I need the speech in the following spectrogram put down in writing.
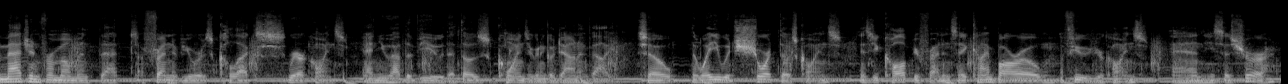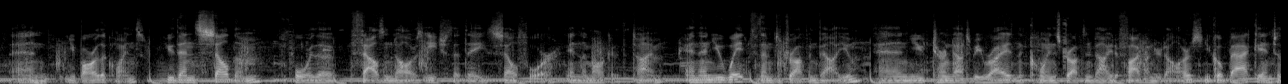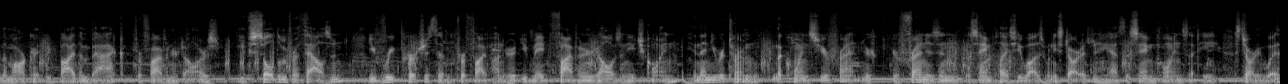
Imagine for a moment that a friend of yours collects rare coins, and you have the view that those coins are going to go down in value. So, the way you would short those coins is you call up your friend and say, Can I borrow a few of your coins? And he says, Sure. And you borrow the coins. You then sell them for the $1,000 each that they sell for in the market at the time. And then you wait for them to drop in value, and you turned out to be right, and the coins dropped in value to $500. You go back into the market, you buy them back for $500. You've sold them for 1000 You've repurchased them for 500 You've made $500 on each coin, and then you return the coins to your friend. Your, your friend is in the same place he was when he started, and he has the same coins that he started with.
